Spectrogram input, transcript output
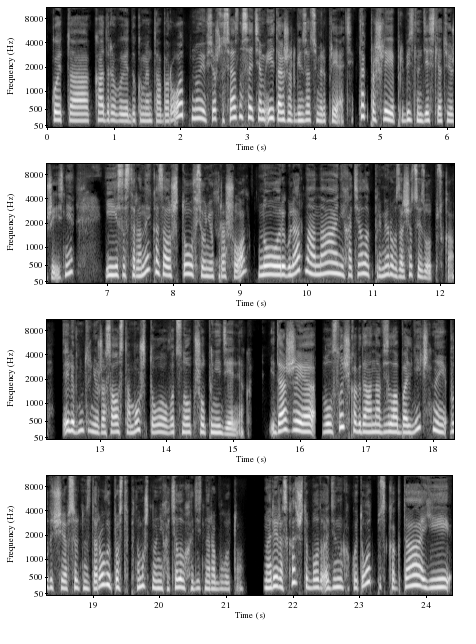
какой-то кадровый документооборот, ну и все, что связано с этим, и также организацию мероприятий. Так прошли приблизительно 10 лет ее жизни, и со стороны казалось, что все у нее хорошо, но регулярно она не хотела, к примеру, возвращаться из отпуска. Или внутренне ужасалась тому, что вот снова пришел понедельник. И даже был случай, когда она взяла больничный, будучи абсолютно здоровой, просто потому что она не хотела выходить на работу. Мария рассказывает, что был один какой-то отпуск, когда ей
